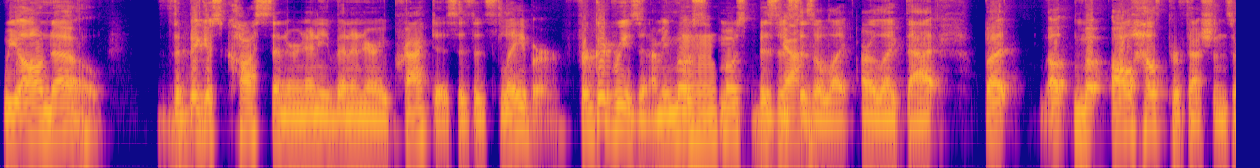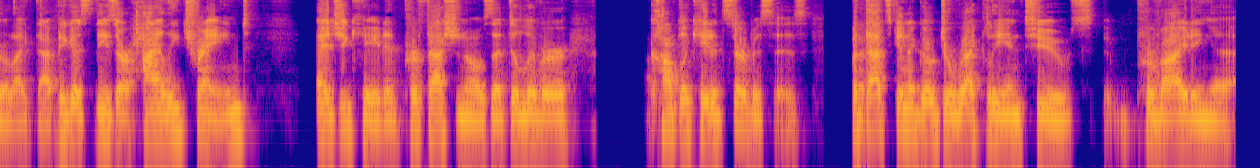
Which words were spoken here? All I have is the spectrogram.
we all know the biggest cost center in any veterinary practice is its labor for good reason. I mean, most mm-hmm. most businesses yeah. are like are like that, but Uh, all health professions are like that because these are highly trained, educated professionals that deliver complicated services. But that's going to go directly into providing a,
